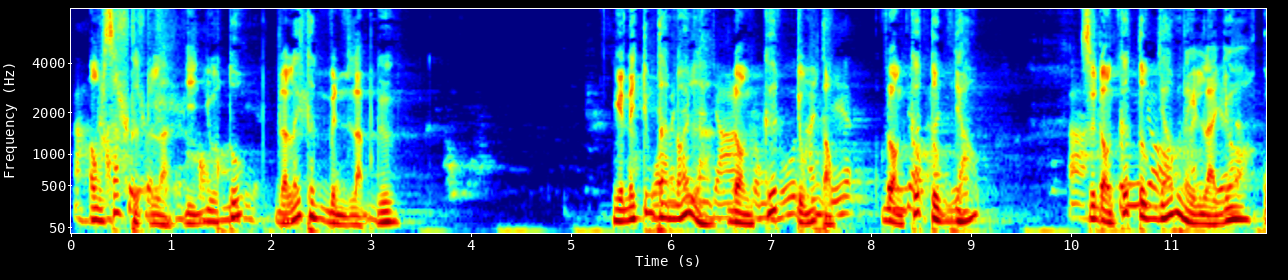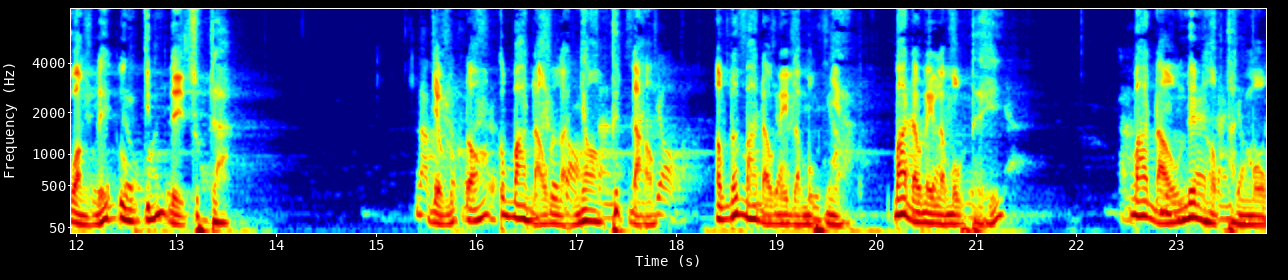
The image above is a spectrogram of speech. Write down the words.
Ông xác thực là vị vua tốt Đã lấy thân mình làm gương. Ngày nay chúng ta nói là đoàn kết chủng tộc Đoàn kết tôn giáo. Sự đoàn kết tôn giáo này là do Hoàng đế ung chính đề xuất ra. Vào lúc đó có ba đạo là Nho, Thích đạo. Ông nói ba đạo này là một nhà Ba đạo này là một thể Ba đạo nên hợp thành một.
